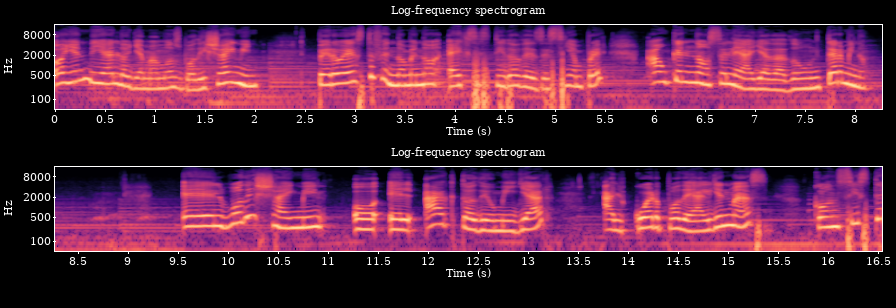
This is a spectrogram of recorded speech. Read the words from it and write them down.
hoy en día lo llamamos body shaming, pero este fenómeno ha existido desde siempre, aunque no se le haya dado un término. El body shaming o el acto de humillar al cuerpo de alguien más consiste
